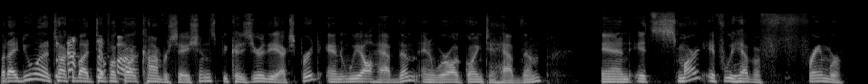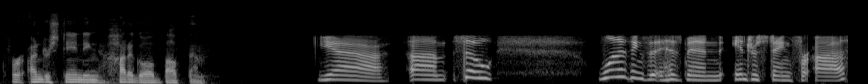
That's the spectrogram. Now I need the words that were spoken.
But I do want to talk Not about so difficult far. conversations because you're the expert and we all have them and we're all going to have them. And it's smart if we have a framework for understanding how to go about them. Yeah. Um, so one of the things that has been interesting for us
